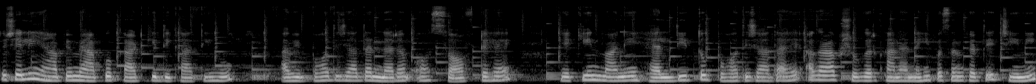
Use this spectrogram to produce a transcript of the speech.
तो चलिए यहाँ पे मैं आपको काट के दिखाती हूँ। अभी बहुत ही ज़्यादा नरम और सॉफ्ट है। यकीन मानिए, हेल्दी तो बहुत ही ज़्यादा है। अगर आप शुगर खाना नहीं पसंद करते, चीनी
